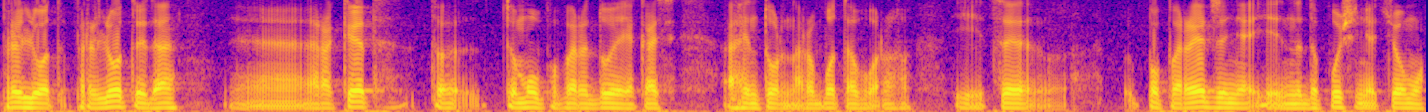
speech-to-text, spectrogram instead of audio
прильот, прильоти да, ракет, то тому попередує якась агентурна робота ворога. І це попередження і недопущення цьому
